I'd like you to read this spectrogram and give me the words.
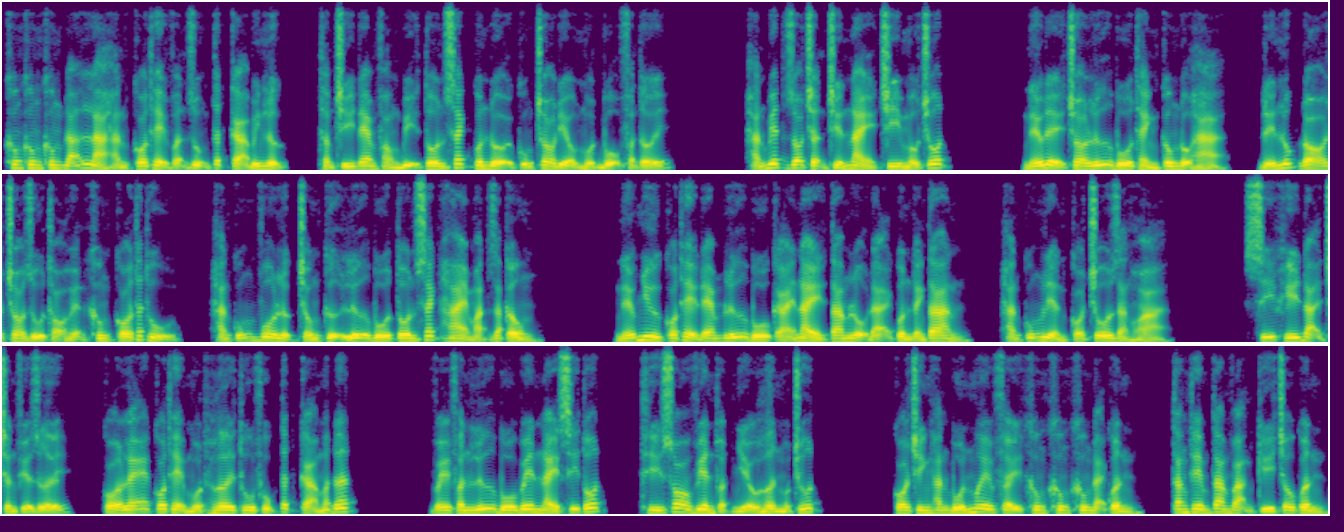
không không không đã là hắn có thể vận dụng tất cả binh lực, thậm chí đem phòng bị tôn sách quân đội cũng cho điều một bộ phận tới. Hắn biết rõ trận chiến này chi mấu chốt. Nếu để cho lữ bố thành công độ hà đến lúc đó cho dù thọ huyện không có thất thủ hắn cũng vô lực chống cự lữ bố tôn sách hai mặt giác công. Nếu như có thể đem lữ bố cái này tam lộ đại quân đánh tan, hắn cũng liền có chỗ giảng hòa. Sĩ khí đại chân phía dưới, có lẽ có thể một hơi thu phục tất cả mất đất. Về phần lữ bố bên này sĩ tốt, thì so viên thuật nhiều hơn một chút. Có chính hắn bốn mươi không không không đại quân, tăng thêm tam vạn ký châu quân,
